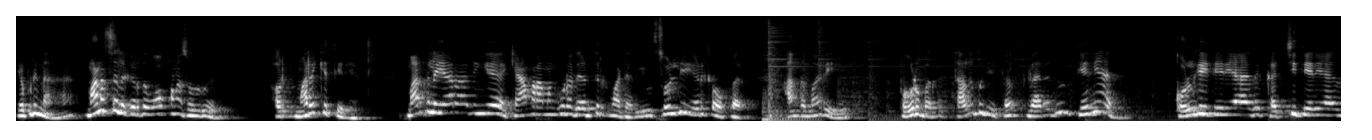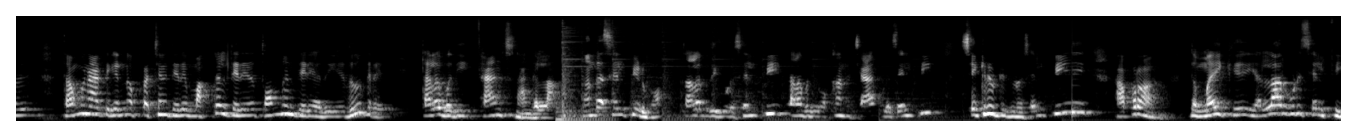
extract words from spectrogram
எப்படின்னா மனசில் இருக்கிறத ஓப்பனாக சொல்லுவார். அவருக்கு மறைக்க தெரியாது. மரத்தில் ஏறாதீங்க கேமராமேன் கூட அதை எடுத்துருக்க மாட்டார். இவர் சொல்லி எடுக்க வைப்பார். அந்த மாதிரி இப்போ கூட பாருங்க தளபதியை தவிர்த்து வேறு எதுவும் தெரியாது. கொள்கை தெரியாது கட்சி தெரியாது தமிழ்நாட்டுக்கு என்ன பிரச்சனை தெரியாது மக்கள் தெரியாது தொண்டன் தெரியாது எதுவும் தெரியாது. தளபதி ஃபேன்ஸ் நாங்கள்லாம் வந்தால் செல்ஃபி எடுப்போம். தளபதி கூட செல்ஃபி தளபதி உட்காந்து சேர் கூட செல்ஃபி செக்யூரிட்டி கூட செல்ஃபி அப்புறம் இந்த மைக்கு எல்லாரும் கூட செல்ஃபி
